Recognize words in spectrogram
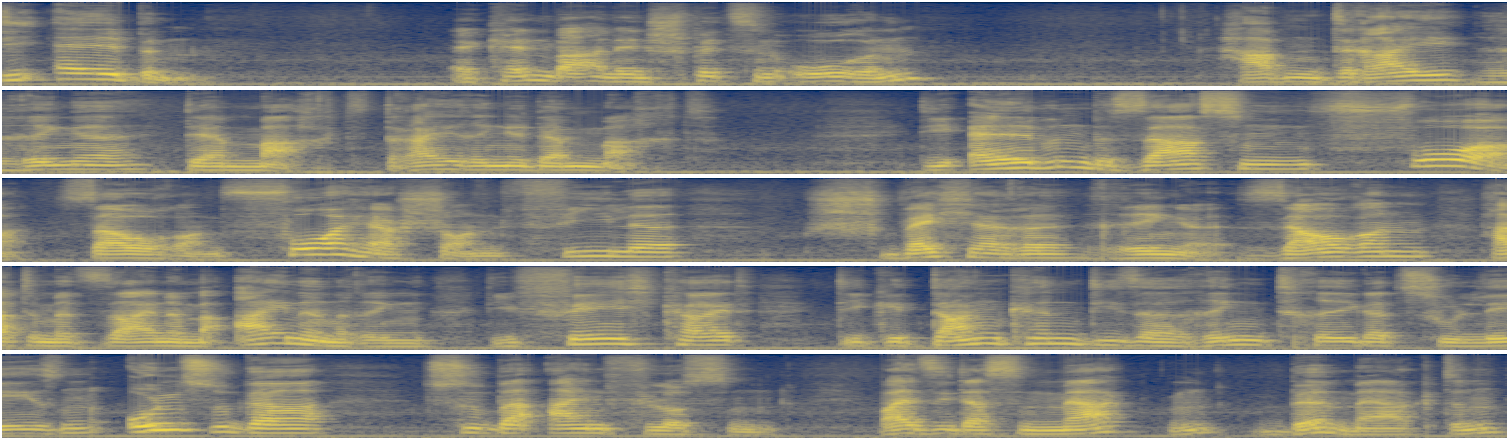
Die Elben, erkennbar an den spitzen Ohren, haben drei Ringe der Macht. Drei Ringe der Macht. Die Elben besaßen vor Sauron, vorher schon viele schwächere Ringe. Sauron hatte mit seinem einen Ring die Fähigkeit, die Gedanken dieser Ringträger zu lesen und sogar zu beeinflussen. Weil sie das merkten, bemerkten,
